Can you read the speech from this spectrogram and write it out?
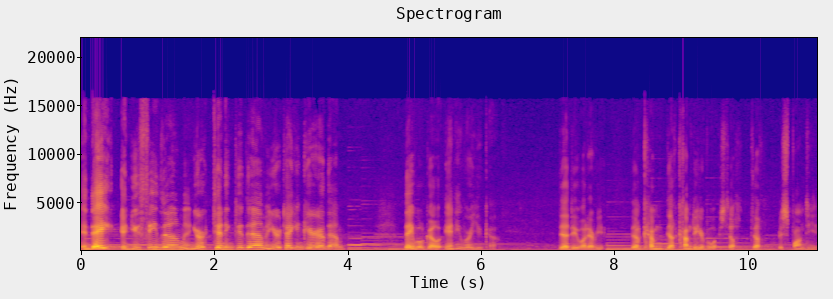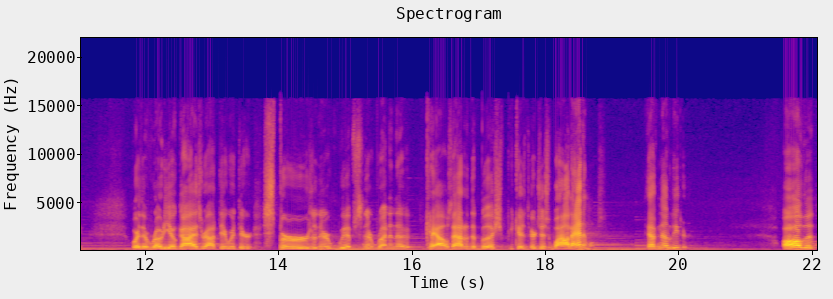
and they and you feed them and you're tending to them and you're taking care of them, they will go anywhere you go. They'll do whatever you they'll come they'll come to your voice. They'll they'll respond to you where the rodeo guys are out there with their spurs and their whips and they're running the cows out of the bush because they're just wild animals. They have no leader. All that,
